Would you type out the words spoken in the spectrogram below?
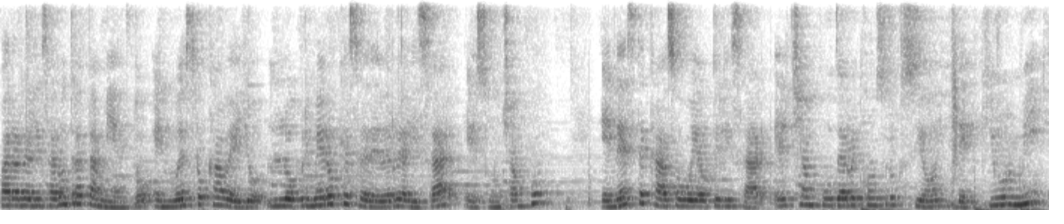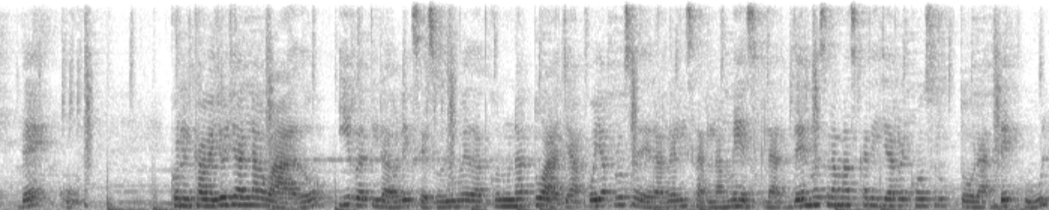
Para realizar un tratamiento en nuestro cabello, lo primero que se debe realizar es un champú. En este caso voy a utilizar el champú de reconstrucción de Cure Me de Cool. Con el cabello ya lavado y retirado el exceso de humedad con una toalla, voy a proceder a realizar la mezcla de nuestra mascarilla reconstructora de Cool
